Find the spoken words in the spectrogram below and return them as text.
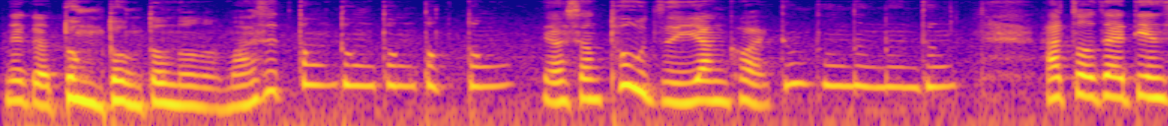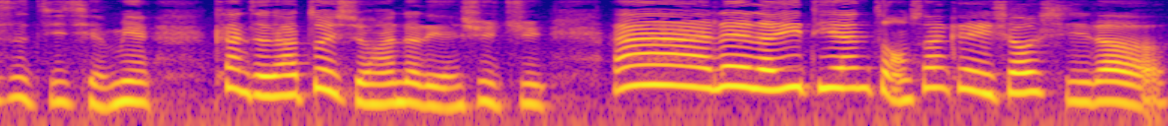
那个咚咚咚咚咚，妈妈是咚咚咚咚咚，要像兔子一样快，咚咚咚咚咚。她坐在电视机前面，看着她最喜欢的连续剧，哎，累了一天，总算可以休息了。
